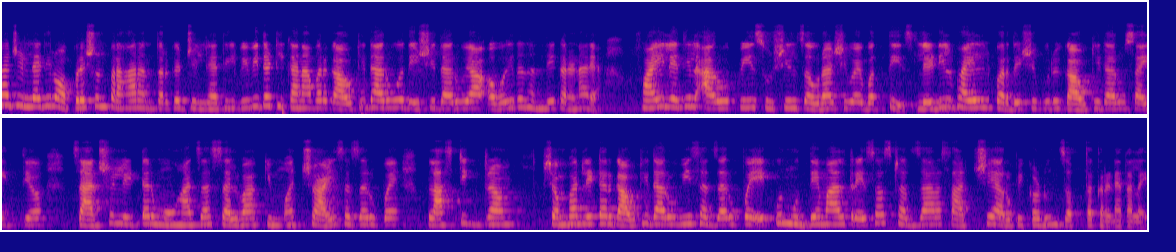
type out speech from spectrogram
अकोला जिल्ह्यातील ऑपरेशन प्रहार अंतर्गत जिल्ह्यातील विविध ठिकाणावर गावठी दारू व देशी दारू या अवैध धंदे करणाऱ्या फाईल येथील आरोपी सुशील चौराशी वय बत्तीस लेडील फाईल परदेशीपुरी गावठी दारू साहित्य चारशे लिटर मोहाचा सलवा किंमत चाळीस हजार रुपये प्लास्टिक ड्रम शंभर लिटर गावठी दारू वीस हजार रुपये एकूण मुद्देमाल त्रेसष्ट हजार सातशे आरोपीकडून जप्त करण्यात आलाय.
